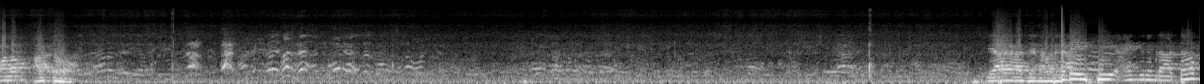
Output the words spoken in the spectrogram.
கமலம் ஆட்டோ தியாகராஜன் அவர் கடைசி ஐந்து நிமிட ஆட்டம்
